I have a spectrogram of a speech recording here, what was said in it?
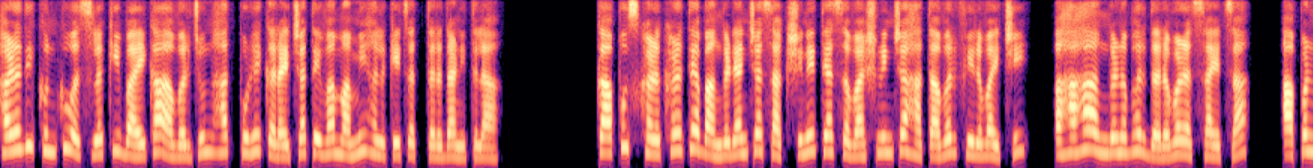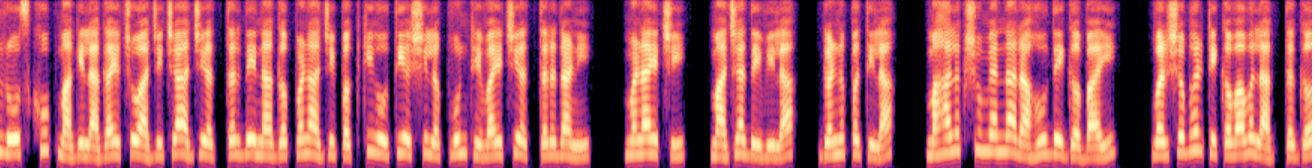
हळदी कुंकू असलं की बायका आवर्जून हात पुढे करायच्या तेव्हा मामी हलकेच अत्तरदाणीतला कापूस खळखळत्या बांगड्यांच्या साक्षीने त्या सवाष्णींच्या हातावर फिरवायची अहाहा अंगणभर दरवळ असायचा आपण रोज खूप मागे लागायचो आजीच्या आजी अत्तर दे ना ग पण आजी पक्की होती अशी लपवून ठेवायची अत्तरदाणी म्हणायची माझ्या देवीला गणपतीला महालक्ष्म्यांना राहू दे ग बाई वर्षभर टिकवावं लागतं ग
